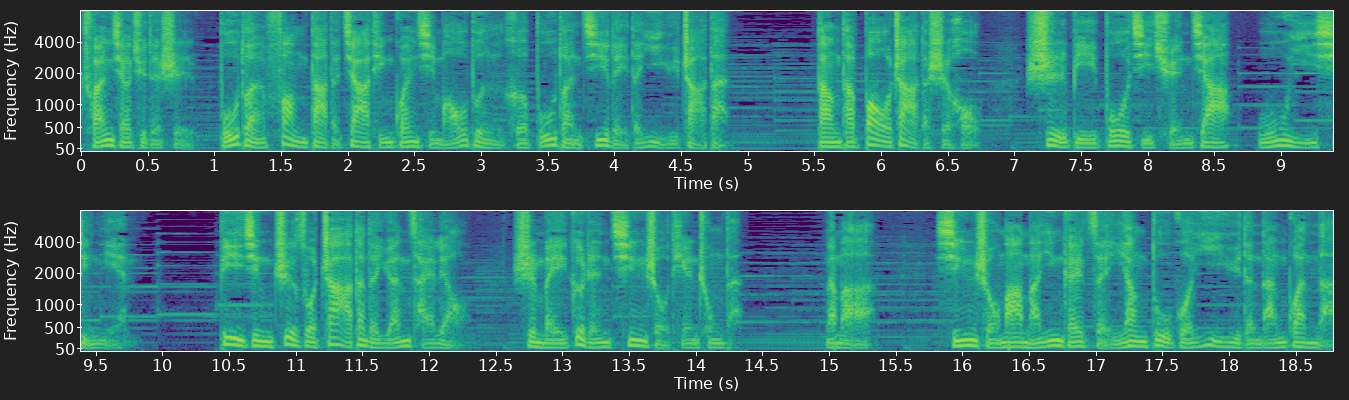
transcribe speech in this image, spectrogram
传下去的是不断放大的家庭关系矛盾和不断积累的抑郁炸弹。当它爆炸的时候，势必波及全家，无一幸免。毕竟，制作炸弹的原材料是每个人亲手填充的。那么，新手妈妈应该怎样度过抑郁的难关呢？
